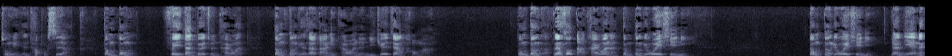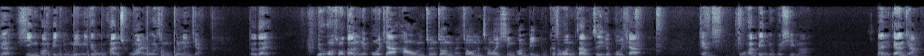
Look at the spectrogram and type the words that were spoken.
重点是他不是啊，动不动飞弹对准台湾，动不动就是要打你台湾人，你觉得这样好吗？动不动不要说打台湾了，动不动就威胁你，动不动就威胁你，然后连那个新冠病毒明明就武汉出来了，为什么不能讲？对不对？如果说到你的国家，好，我们尊重你们，说我们称为新冠病毒，可是我们在我自己的国家讲武汉病毒不行吗？那你这样讲，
